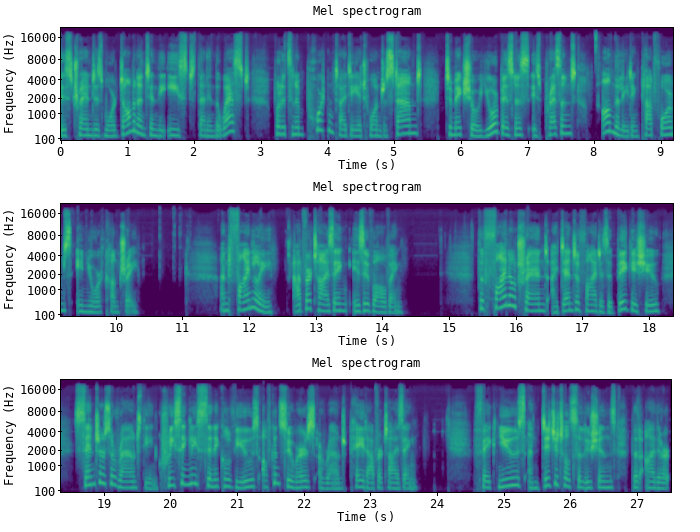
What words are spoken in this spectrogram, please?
This trend is more dominant in the East than in the West, but it's an important idea to understand to make sure your business is present on the leading platforms in your country. And finally, advertising is evolving. The final trend identified as a big issue centres around the increasingly cynical views of consumers around paid advertising. Fake news and digital solutions that either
